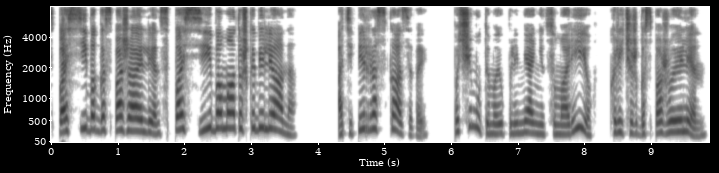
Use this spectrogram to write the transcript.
«Спасибо, госпожа Элен, спасибо, матушка Беляна!» «А теперь рассказывай, почему ты мою племянницу Марию кличешь госпожу Элен?»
